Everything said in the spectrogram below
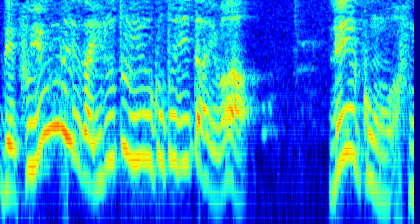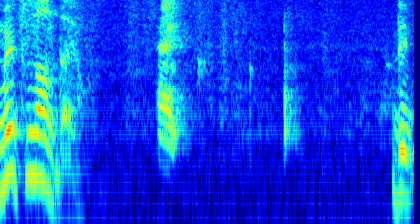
で浮遊霊がいるということ自体は霊魂は不滅なんだよ。はい。で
